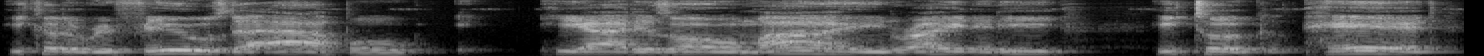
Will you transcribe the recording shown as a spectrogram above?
He could have refused the apple. He had his own mind, right? And he he took head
